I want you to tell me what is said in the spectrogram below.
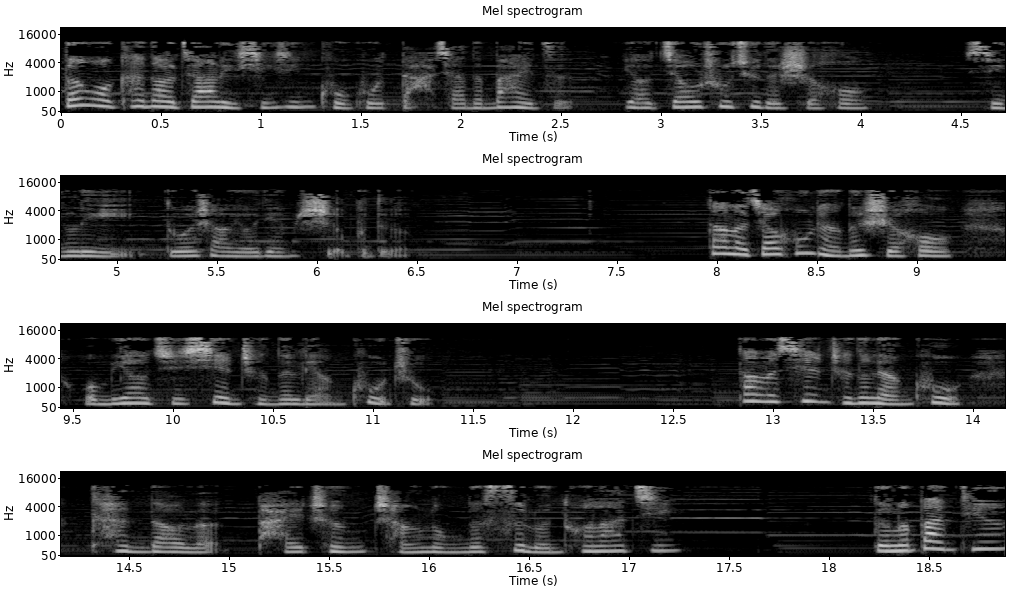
当我看到家里辛辛苦苦打下的麦子要交出去的时候，心里多少有点舍不得。到了交公粮的时候，我们要去县城的粮库处。到了县城的粮库，看到了排成长龙的四轮拖拉机，等了半天，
